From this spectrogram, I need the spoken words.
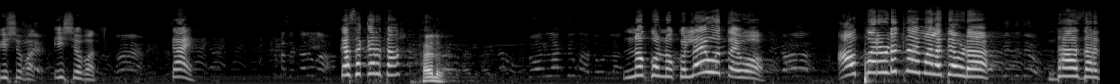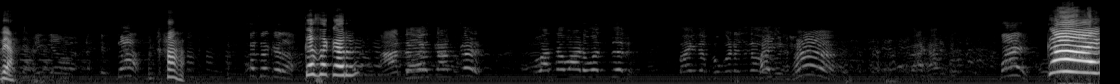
हिशोबात हिशोबात. काय? कसं करता? हॅलो. नको नको. लय होत आहे वो अहो परवडत मला तेवढं दहा हजार द्या. हा. कसं कर? काय?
